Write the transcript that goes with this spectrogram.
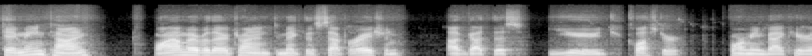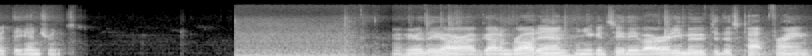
Okay, meantime, while I'm over there trying to make this separation, I've got this huge cluster forming back here at the entrance. Now here they are. I've got them brought in and you can see they've already moved to this top frame.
